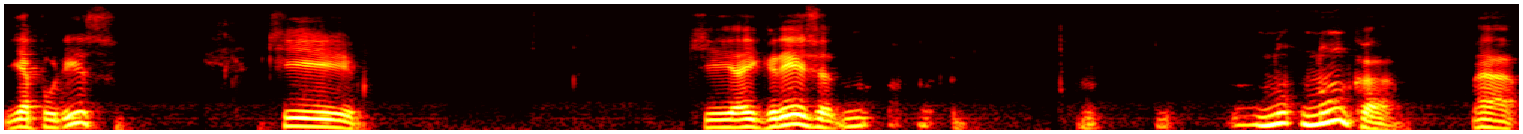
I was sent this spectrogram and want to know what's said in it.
e é por isso que, que a igreja nunca. É,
